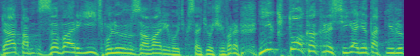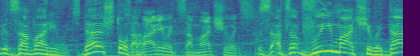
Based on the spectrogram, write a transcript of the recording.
да, там заварить. Мы любим заваривать, кстати, очень. Никто, как россияне, так не любит заваривать, да, что там. Заваривать, замачивать. За- за- вымачивать, да.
